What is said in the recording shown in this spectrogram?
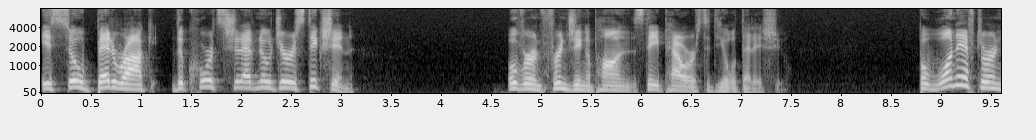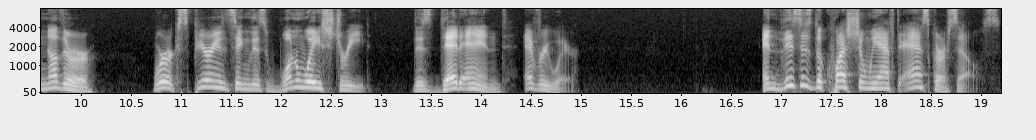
is so bedrock, the courts should have no jurisdiction over infringing upon state powers to deal with that issue. But one after another, we're experiencing this one way street, this dead end everywhere. And this is the question we have to ask ourselves.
